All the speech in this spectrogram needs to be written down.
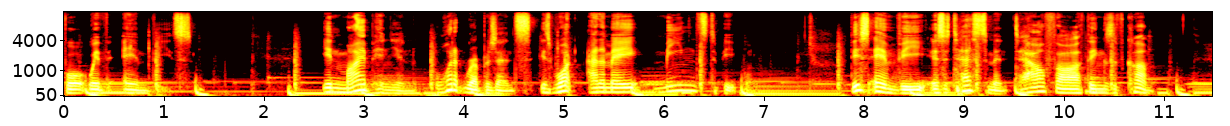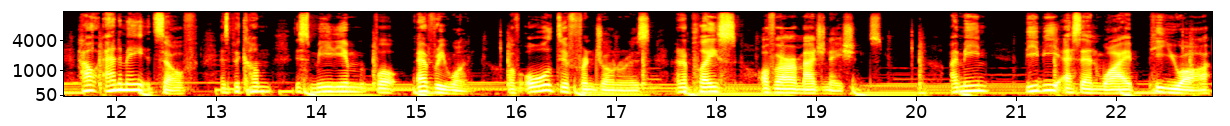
for with AMVs. In my opinion, what it represents is what anime means to people. This AMV is a testament to how far things have come, how anime itself has become this medium for everyone of all different genres and a place of our imaginations. I mean, BBSNYPUR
